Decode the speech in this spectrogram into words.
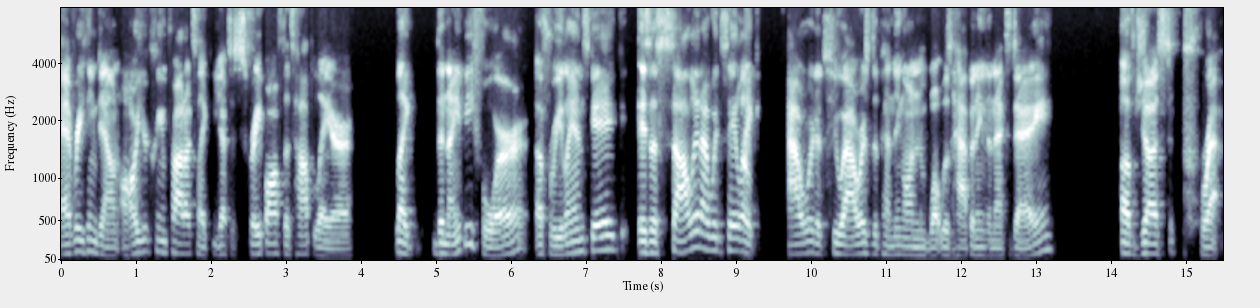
everything down, all your cream products, like you have to scrape off the top layer. Like the night before a freelance gig is a solid, I would say, like hour to two hours, depending on what was happening the next day, of just prep.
